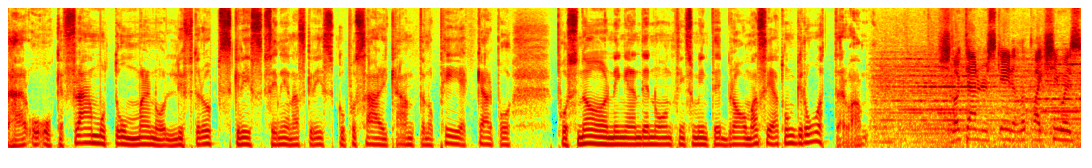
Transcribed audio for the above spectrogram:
det här och åker fram mot domaren och lyfter upp skrisk, sin ena skridsko på sargkanten och pekar på, på snörningen. Det är någonting som inte är bra. Man ser att hon gråter. Va? She looked down at her skate. It looked like she was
